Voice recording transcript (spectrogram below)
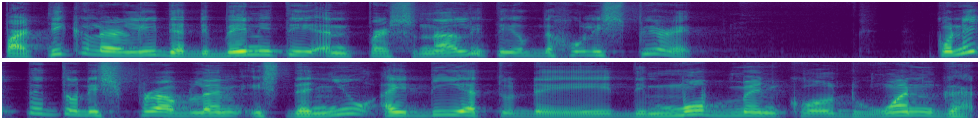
particularly the divinity and personality of the Holy Spirit. Connected to this problem is the new idea today, the movement called One God,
